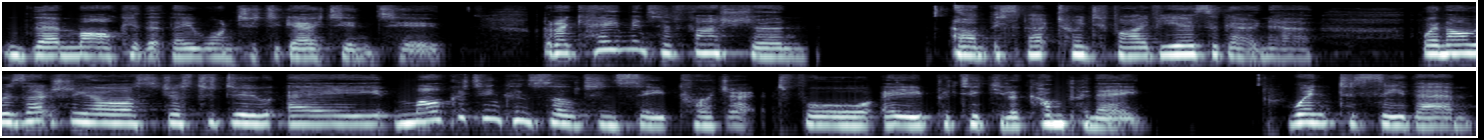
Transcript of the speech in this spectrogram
their market that they wanted to get into. But I came into fashion, um, it's about 25 years ago now, when I was actually asked just to do a marketing consultancy project for a particular company. Went to see them,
